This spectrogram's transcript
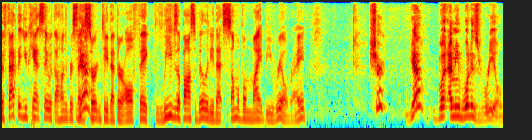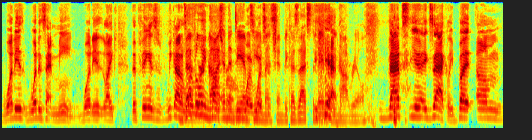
The fact that you can't say with 100% Yeah. certainty that they're all fake leaves a possibility that some of them might be real, right? Sure. Yeah, but I mean, what is real? What is what does that mean? What is like the thing is, is we got to Definitely learn where it not in from. the DMT What- dimension because that's debatably Yeah. not real. That's you know exactly, but um,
